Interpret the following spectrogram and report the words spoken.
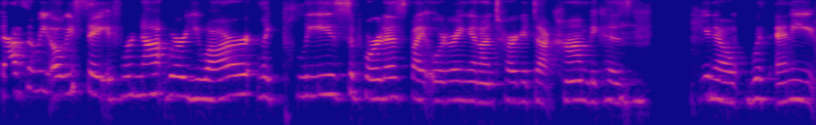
that's what we always say. If we're not where you are, like please support us by ordering it on target.com because mm-hmm you know, with any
